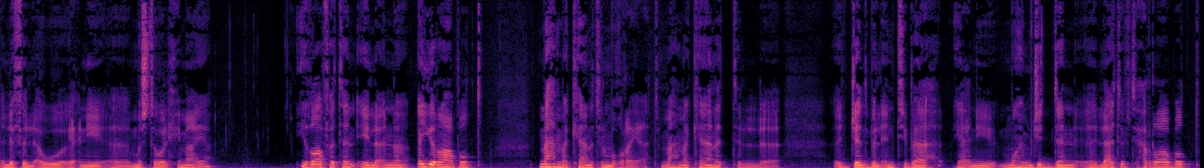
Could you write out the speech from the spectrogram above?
الليفل أو يعني مستوى الحماية إضافة إلى انه أي رابط مهما كانت المغريات مهما كانت جذب الانتباه يعني مهم جدا لا تفتح الرابط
